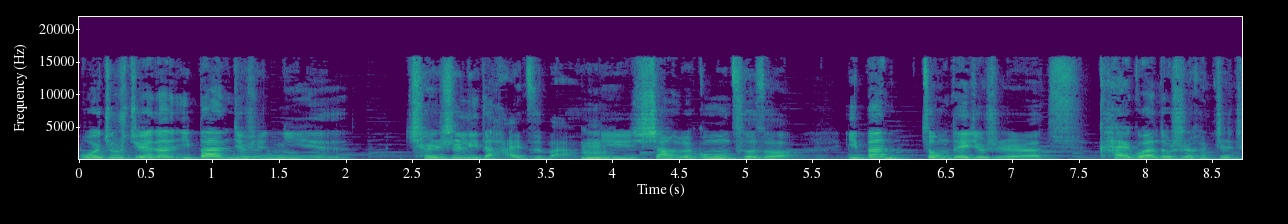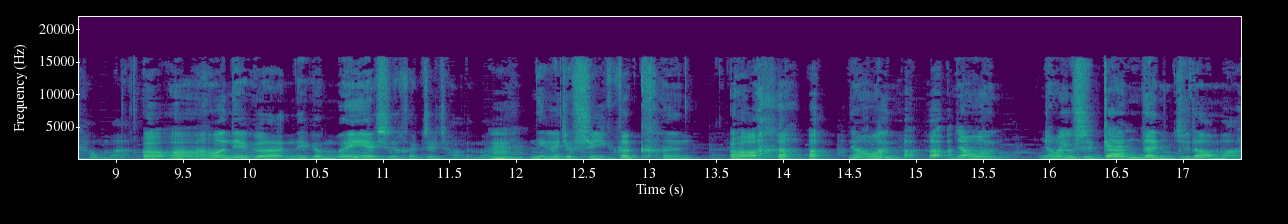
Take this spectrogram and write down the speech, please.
我就是觉得一般就是你城市里的孩子吧，嗯。你上个公共厕所，一般总得就是开关都是很正常嘛，啊啊，然后那个那个门也是很正常的嘛，嗯。那个就是一个坑，啊，然后然后然后又是干的，你知道吗？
